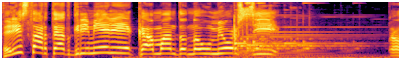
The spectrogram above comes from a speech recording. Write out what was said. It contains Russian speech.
Рестарты отгремели. Команда No Mercy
